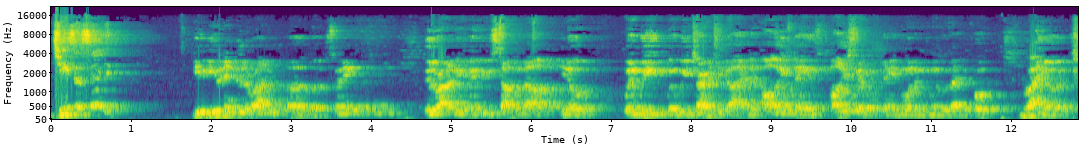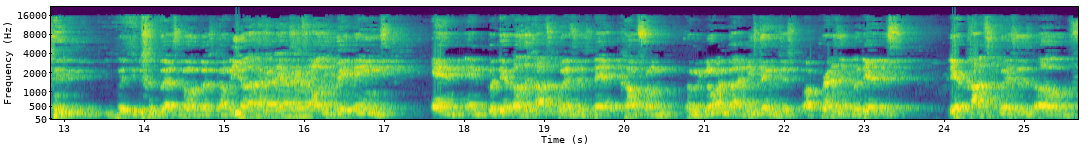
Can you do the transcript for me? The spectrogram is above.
Jesus said it. You, even in Deuteronomy, uh, 28, Deuteronomy, he's talking about, you know, when we when we turn to God and all these things, all these favorable things, one of you know, like the quote, Right. You know, bless God, bless God. You know, Right, right, right, right. all these great things, and and but there are other consequences that come from from ignoring God. These things just are present, but they're just they're consequences of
